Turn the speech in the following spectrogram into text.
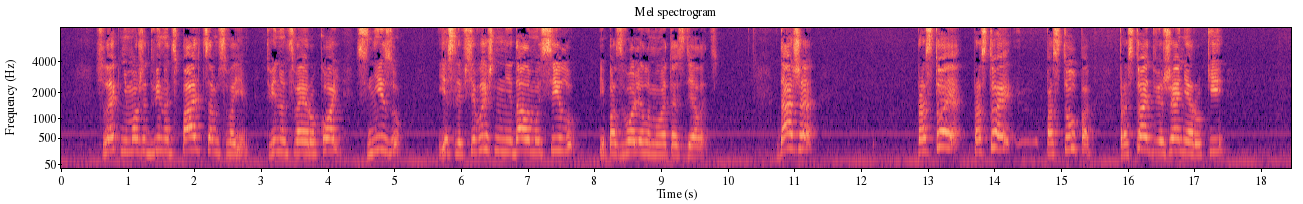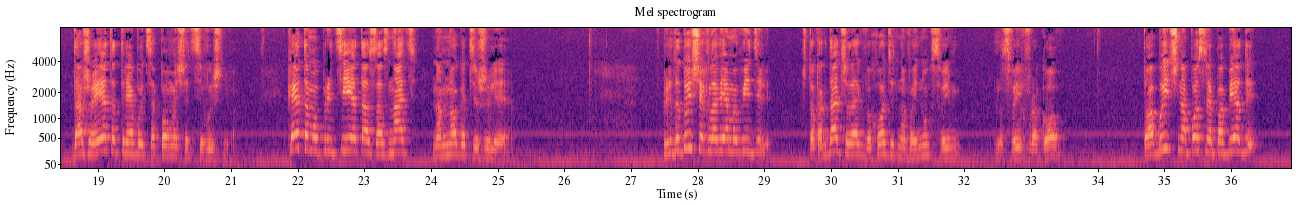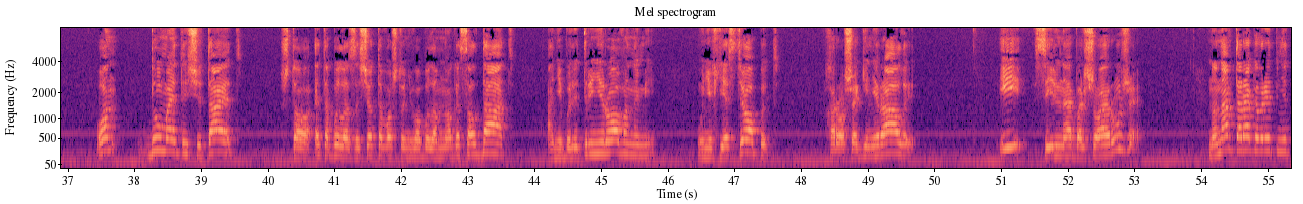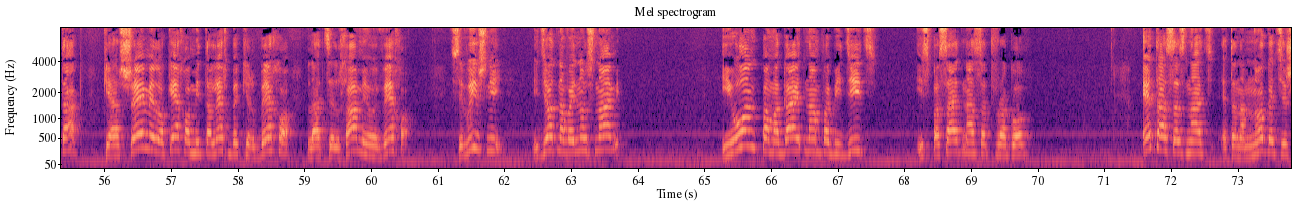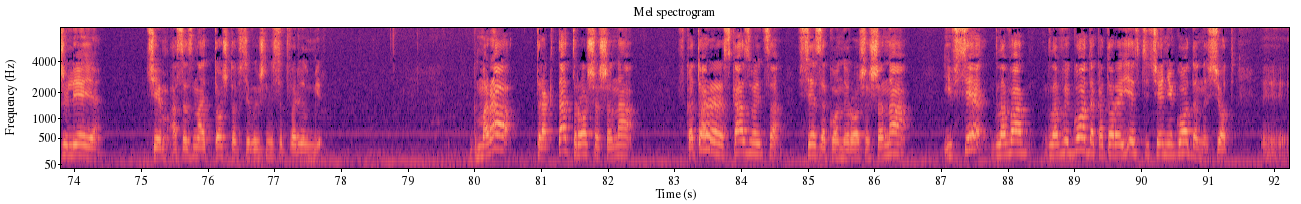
Человек не может двинуть пальцем своим, двинуть своей рукой снизу, если Всевышний не дал ему силу и позволил ему это сделать. Даже простое, простой поступок, простое движение руки, даже это требуется помощь от Всевышнего. К этому прийти, это осознать намного тяжелее. В предыдущей главе мы видели, что когда человек выходит на войну к своим, на своих врагов, то обычно после победы он думает и считает, что это было за счет того, что у него было много солдат, они были тренированными, у них есть опыт, хорошие генералы. и сильное большое оружие. Но нам Тара говорит не так. Всевышний идет на войну с нами. И Он помогает нам победить и спасать нас от врагов. Это осознать, это намного тяжелее, чем осознать то, что Всевышний сотворил мир. Гмара, трактат Роша Шана, в которой рассказывается все законы Роша Шана и все глава, главы года, которые есть в течение года насчет э,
